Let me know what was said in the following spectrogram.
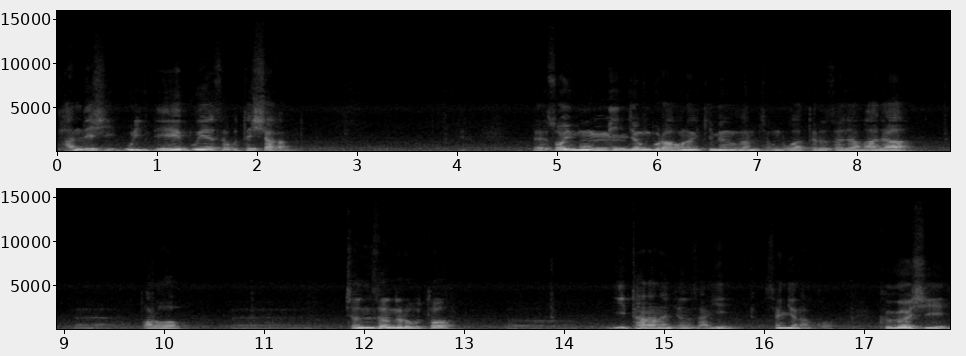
반드시 우리 내부에서부터 시작합니다. 예, 소위 문민정부라고 는 김영삼 정부가 들어서자마자 에, 바로 에, 전선으로부터 어, 이탈하는 현상이 생겨났고 그것이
